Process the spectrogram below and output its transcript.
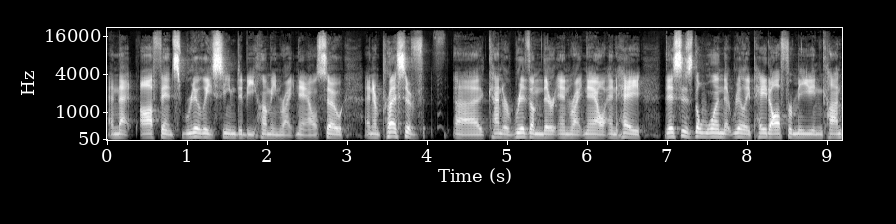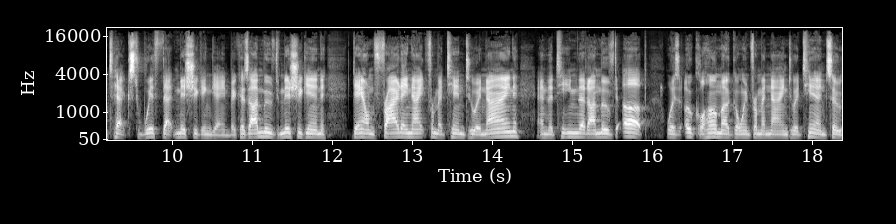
and that offense really seem to be humming right now. So, an impressive uh, kind of rhythm they're in right now. And hey, this is the one that really paid off for me in context with that Michigan game because I moved Michigan down Friday night from a 10 to a 9, and the team that I moved up was Oklahoma going from a 9 to a 10. So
